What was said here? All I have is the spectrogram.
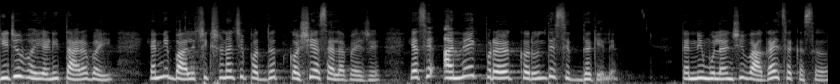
गिजूभाई आणि ताराबाई यांनी बालशिक्षणाची पद्धत कशी असायला पाहिजे याचे अनेक प्रयोग करून ते सिद्ध केले. त्यांनी मुलांशी वागायचं कसं?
